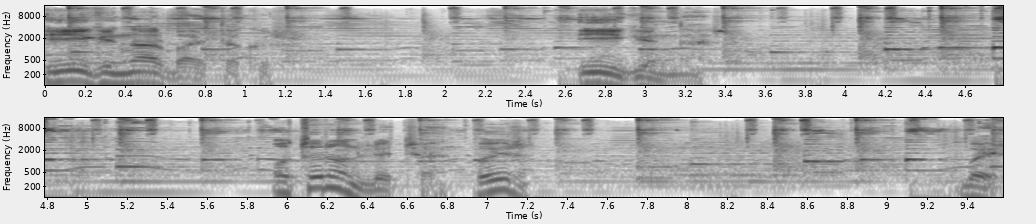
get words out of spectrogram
İyi günler Bay Takır. İyi günler. Oturun lütfen. Buyurun. Buyurun.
